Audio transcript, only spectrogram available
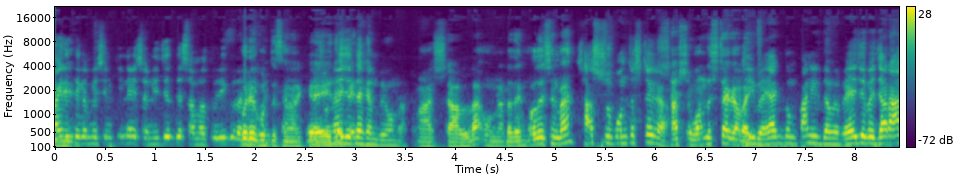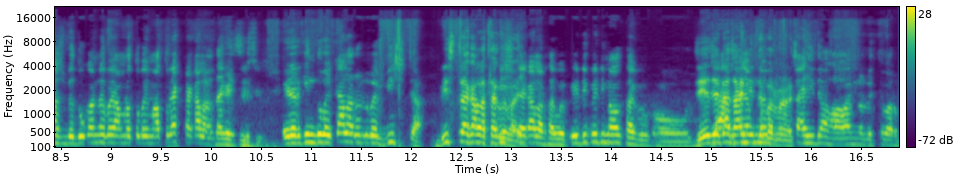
বাইরে থেকে মেশিন কিনে এসে নিজের দেশে আমরা তৈরি করে করে করতেছেন আর কি এই যে দেখেন। ভাই ওনা মাশাআল্লাহ ওনাটা দেখেন কত ভাই? 750 টাকা। 750 টাকা ভাই। জি ভাই একদম পানির দামে ভাই এই যে ভাই যারা আসবে দোকানে ভাই আমরা তো ভাই মাত্র একটা কালার দেখাইছি। এটার কিন্তু ভাই কালার হলো ভাই 20টা 20 টাকা কালার থাকবে ভাই। 20টা কালার থাকবে পেটি পেটি মাল থাকবে। ও যে যেটা চাই নিতে পারবে চাহিদা হয় আমরা নিতে পারব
